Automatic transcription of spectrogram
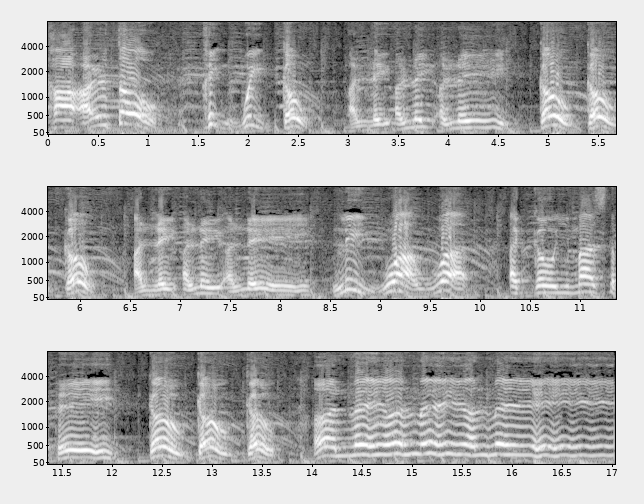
他而斗。Here we go，啊嘞啊嘞啊嘞，Go go go。阿雷阿雷阿雷，力哇哇，A go you must pay，Go go go，阿雷阿雷阿雷。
